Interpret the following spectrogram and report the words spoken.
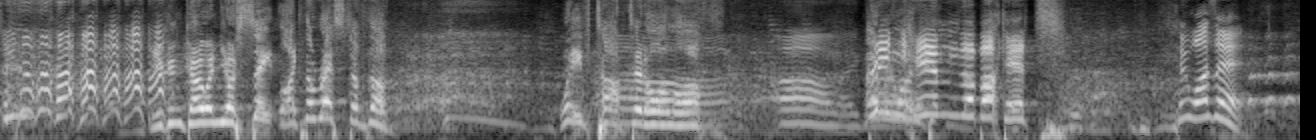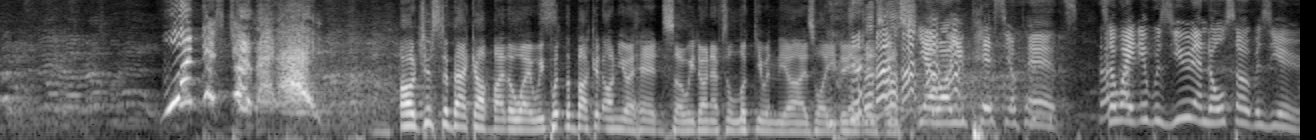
You can go in your seat like the rest of them. We've topped it all off. Oh my god. Bring him the bucket. Who was it? What? There's too many. Oh, just to back up, by the way, we put the bucket on your head so we don't have to look you in the eyes while you do your business. Yeah, while you piss your pants. So wait, it was you and also it was you.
